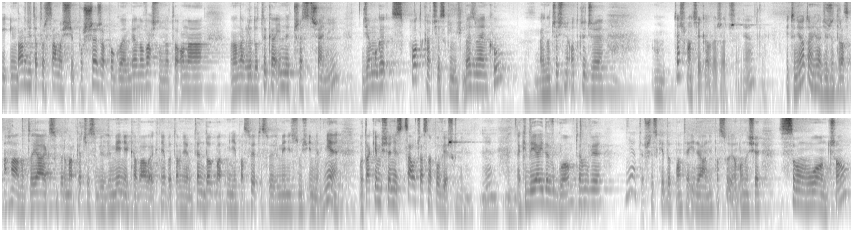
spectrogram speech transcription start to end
I im bardziej ta tożsamość się poszerza, pogłębia, no właśnie, no to ona, ona nagle dotyka innych przestrzeni, gdzie ja mogę spotkać się z kimś bez lęku, a jednocześnie odkryć, że on też ma ciekawe rzeczy, nie? I to nie o to mi chodzi, że teraz, aha, no to ja jak w supermarkecie sobie wymienię kawałek, nie? Bo tam, nie wiem, ten dogmat mi nie pasuje, to sobie wymienię z czymś innym. Nie, bo takie myślenie jest cały czas na powierzchni, nie? A kiedy ja idę w głąb, to ja mówię, nie, te wszystkie dogmaty idealnie pasują, one się z sobą łączą,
